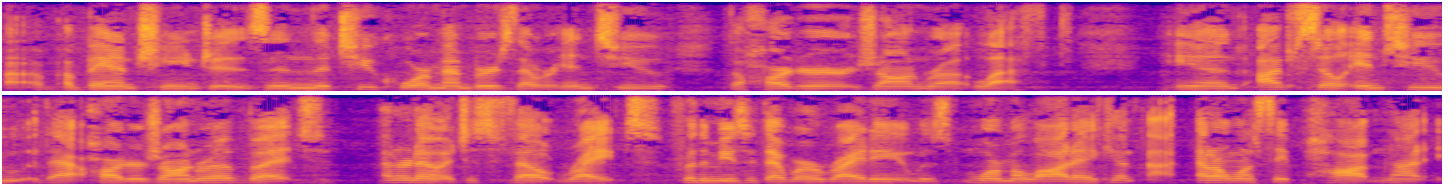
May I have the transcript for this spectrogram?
a band changes, and the two core members that were into the harder genre left. And I'm still into that harder genre, but I don't know, it just felt right for the music that we are writing. It was more melodic, and I- don't want to say pop, not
